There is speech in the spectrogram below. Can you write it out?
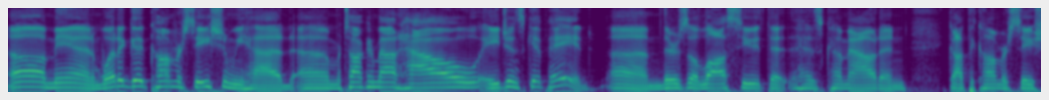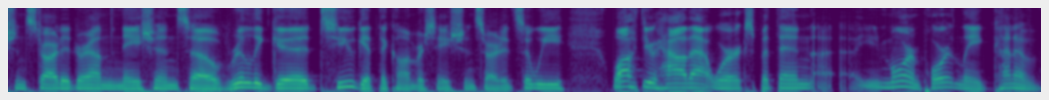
Oh man, what a good conversation we had. Um, we're talking about how agents get paid. Um, there's a lawsuit that has come out and got the conversation started around the nation. So really good to get the conversation started. So we walk through how that works, but then uh, more importantly, kind of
